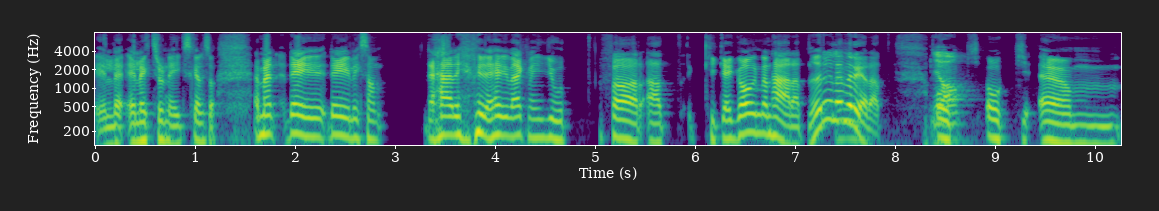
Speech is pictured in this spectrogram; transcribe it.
ele elektronik ska det så. Men det är ju, det är ju liksom. Det här är, det är ju verkligen gjort för att kicka igång den här att nu är det levererat. Mm. Ja. Och, och um,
